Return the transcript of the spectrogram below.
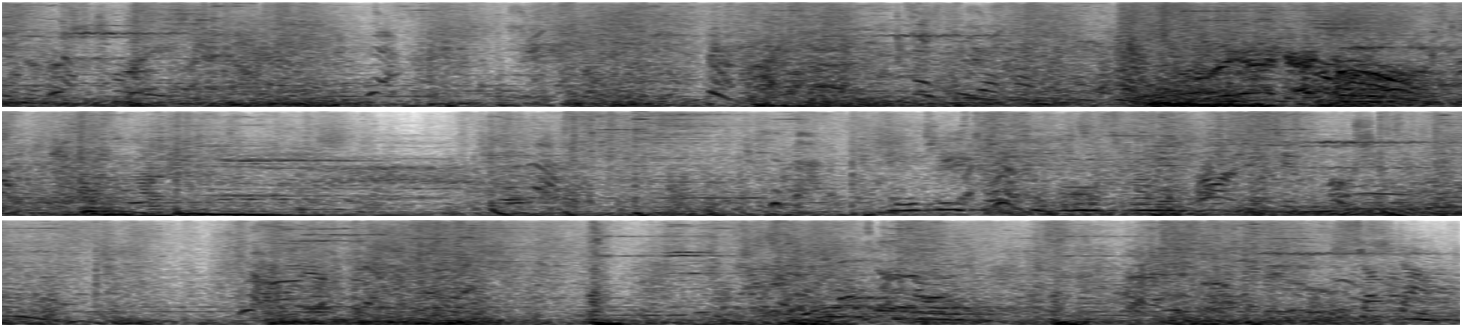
universe Blue team's turret has been destroyed. Arms in motion. I am Shut down.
